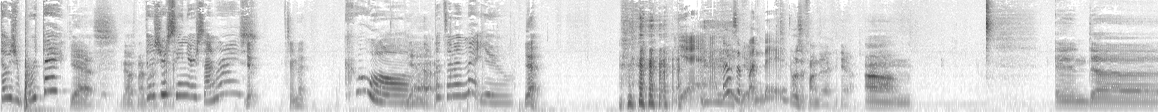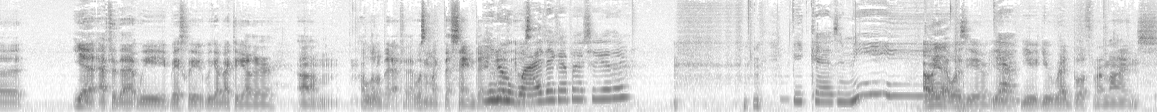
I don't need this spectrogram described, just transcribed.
That was your birthday. yes, that was my That was your senior sunrise. Yep. Same day. Cool. Yeah. That's when I met you. Yeah. Yeah, that was a Yeah. fun day. It was a fun day, yeah. Um, and uh, yeah, after that, we basically we got back together. Um, a little bit after that, it wasn't like the same day. You know it, it was- why they got back together? because of me. Oh yeah, it was you. Yeah, Yeah. you you read both of our minds.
